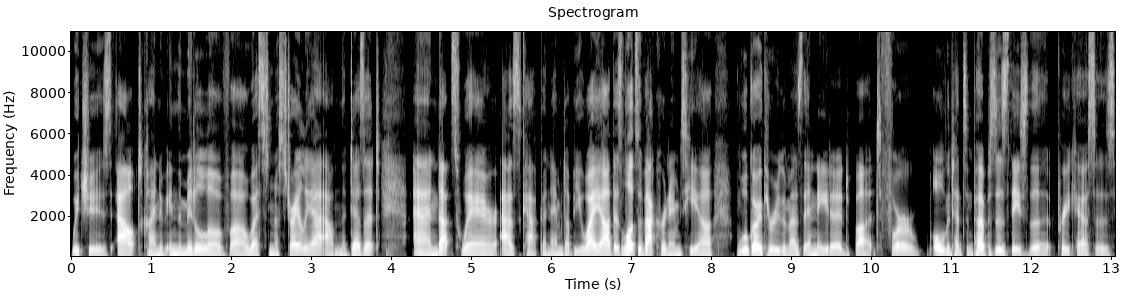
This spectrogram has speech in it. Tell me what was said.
which is out kind of in the middle of uh, Western Australia, out in the desert. And that's where ASKAP and MWA are. There's lots of acronyms here. We'll go through them as they're needed, but for all intents and purposes, these are the precursors.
